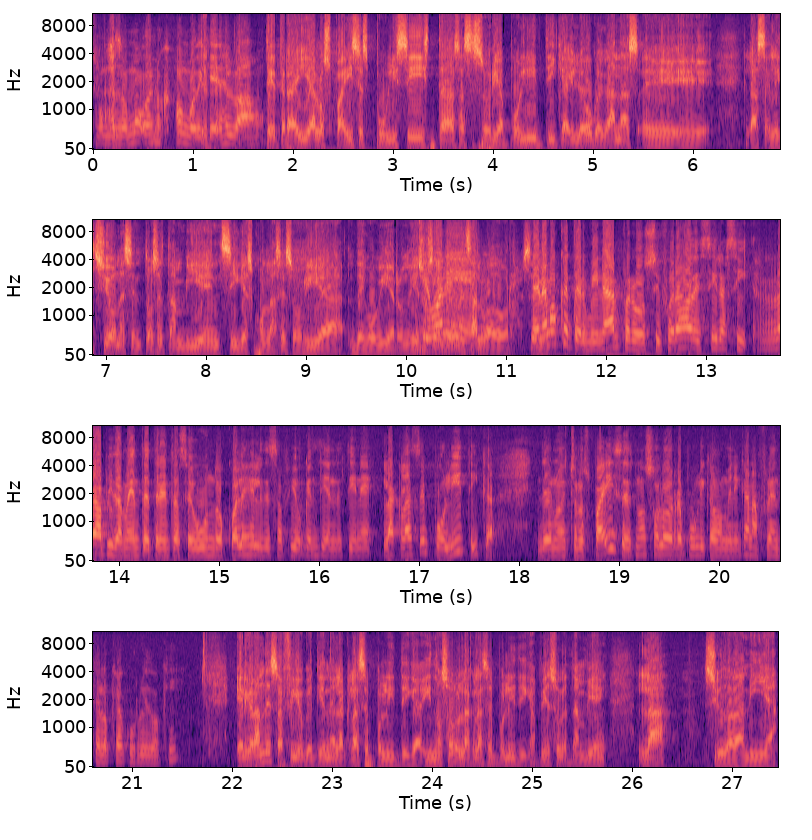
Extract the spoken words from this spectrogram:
como, dije, te, el bajo. Te traía a los países publicistas, asesoría política y luego que ganas eh, eh, las elecciones, entonces también sigues con la asesoría de gobierno. Y eso se en El Salvador. Tenemos que terminar, pero si fueras a decir así rápidamente, 30 segundos, ¿cuál es el desafío que entiende tiene la clase política de nuestros países, no solo de República Dominicana, frente a lo que ha ocurrido aquí? El gran desafío que tiene la clase política, y no solo la clase política, pienso que también la ciudadanía,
